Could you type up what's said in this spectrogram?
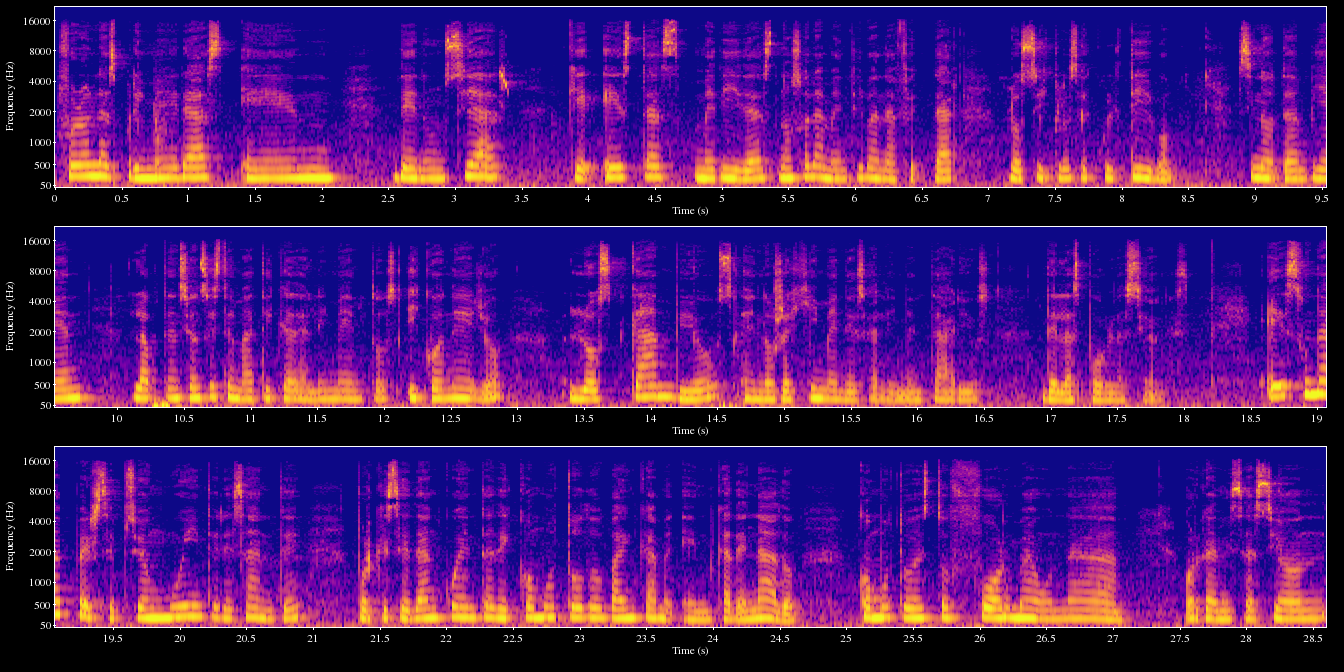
fueron las primeras en denunciar que estas medidas no solamente iban a afectar los ciclos de cultivo, sino también la obtención sistemática de alimentos y con ello los cambios en los regímenes alimentarios de las poblaciones. Es una percepción muy interesante porque se dan cuenta de cómo todo va encadenado, cómo todo esto forma una organización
